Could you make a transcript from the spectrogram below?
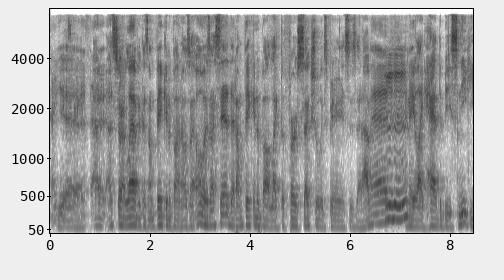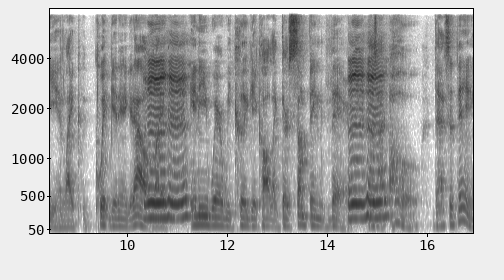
Yeah, experience that. I, I started laughing because I'm thinking about. It. I was like, oh, as I said that, I'm thinking about like the first sexual experiences that I've had, Mm-hmm. and they like had to be sneaky and like quick get in, get out. Mm-hmm. Like anywhere we could get caught, like there's something there. Mm-hmm. I was like, oh, that's a thing.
